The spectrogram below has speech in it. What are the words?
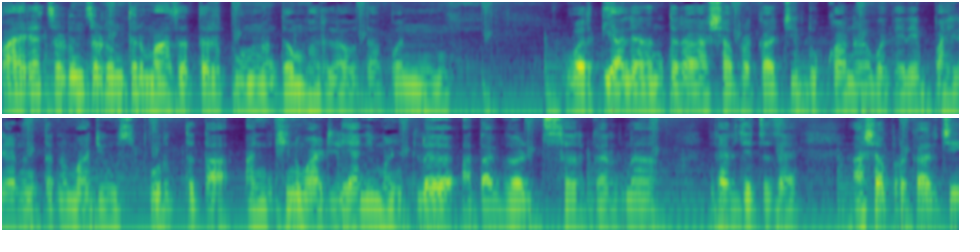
पायऱ्या चढून चढून तर माझा तर पूर्ण दम भरला होता पण वरती आल्यानंतर अशा प्रकारची दुकानं वगैरे पाहिल्यानंतर माझी उत्स्फूर्तता आणखीन वाढली आणि म्हटलं आता गट सर करणं गरजेचंच आहे. अशा प्रकारची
